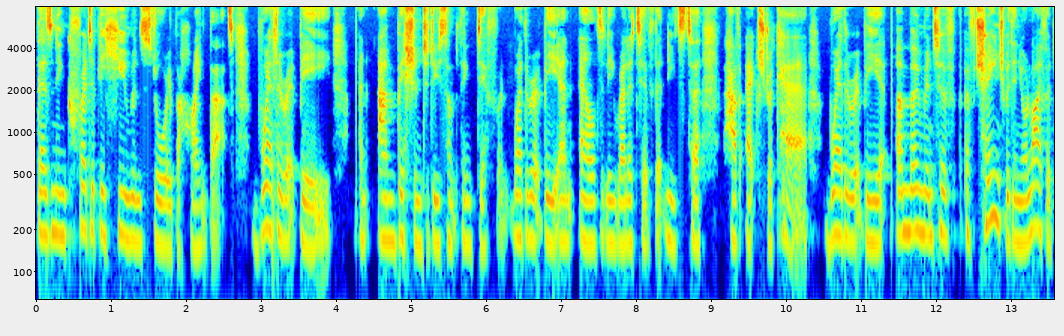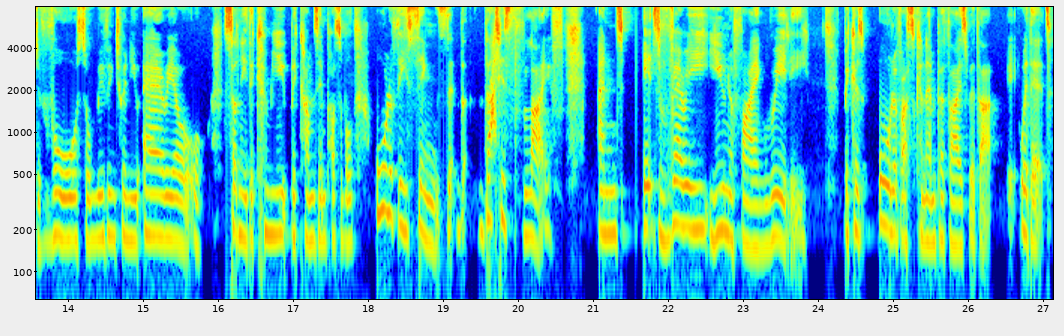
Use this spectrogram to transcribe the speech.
There's an incredibly human story behind that, whether it be an ambition to do something different, whether it be an elderly relative that needs to have extra care, whether it be a moment of, of change within your life, a divorce or moving to a new area or, suddenly the commute becomes impossible. All of these things that, that is life. And it's very unifying, really, because all of us can empathize with that with it.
